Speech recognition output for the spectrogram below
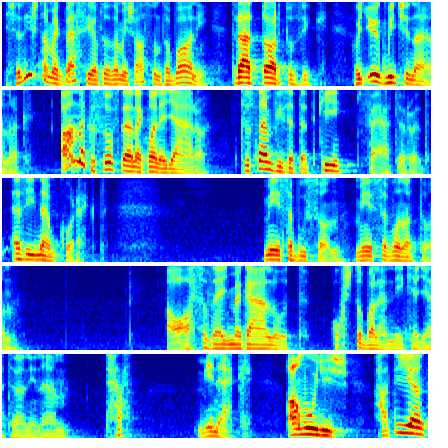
És az Isten meg beszélt hozzám, és azt mondta, Barni, rád tartozik, hogy ők mit csinálnak. Annak a szoftvernek van egy ára. Te azt nem fizeted ki, feltöröd. Ez így nem korrekt. Mész a buszon, mész a vonaton. Azt az egy megállót, ostoba lennék jegyet venni, nem? Ha, minek? Amúgy is, hát ilyen,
